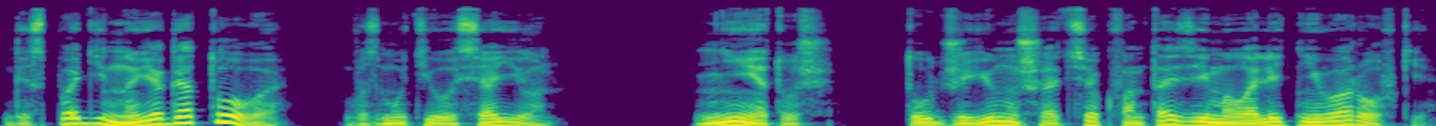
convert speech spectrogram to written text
Господин, но я готова, возмутилась Айон. Нет уж. Тут же юноша отсек фантазии малолетней воровки.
